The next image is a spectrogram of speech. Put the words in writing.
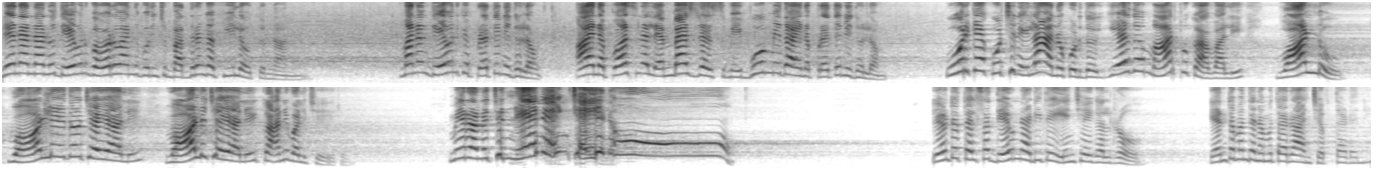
నేనన్నాను దేవుని గౌరవాన్ని గురించి భద్రంగా ఫీల్ అవుతున్నాను. మనం దేవునికి ప్రతినిధులం. ఆయన పర్సనల్ అంబాసిడర్స్ మీ భూమి మీద ఆయన ప్రతినిధులం. ఊరికే కూర్చుని ఇలా అనకూడదు. ఏదో మార్పు కావాలి. వాళ్ళు వాళ్ళు ఏదో చేయాలి వాళ్ళు చేయాలి కానీ వాళ్ళు చేయరు. మీరు అనొచ్చు నేనేం చేయను! ఏమిటో తెలుసా? దేవుణ్ణి అడిగితే ఏం చేయగలరో? ఎంతమంది నమ్ముతారా అని చెప్తాడని.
